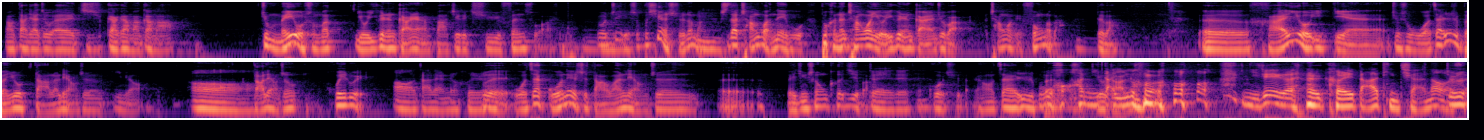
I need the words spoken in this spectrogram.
然后大家就哎继续该干嘛干嘛，就没有什么有一个人感染把这个区域封锁啊什么，因为这也是不现实的嘛，是在场馆内部，不可能场馆有一个人感染就把场馆给封了吧，对吧？呃，还有一点就是我在日本又打了两针疫苗，哦打两针辉瑞。哦，打两针辉瑞。对我在国内是打完两针，呃，北京生物科技吧，对对对。过去的。然后在日本，哇，你打一共，你这个可以打的挺全的，哇就是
